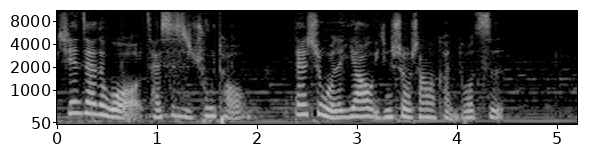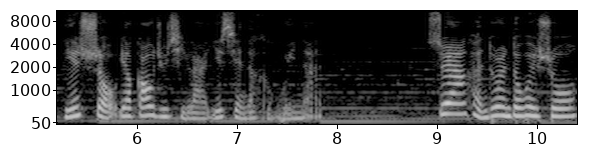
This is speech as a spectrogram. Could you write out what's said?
现在的我才四十出头，但是我的腰已经受伤了很多次，连手要高举起来也显得很为难。虽然很多人都会说，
